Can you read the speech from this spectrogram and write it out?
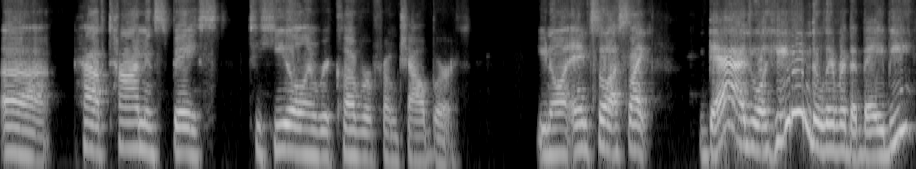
uh, have time and space to heal and recover from childbirth. You know, and so it's like, Dad, well, he didn't deliver the baby.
